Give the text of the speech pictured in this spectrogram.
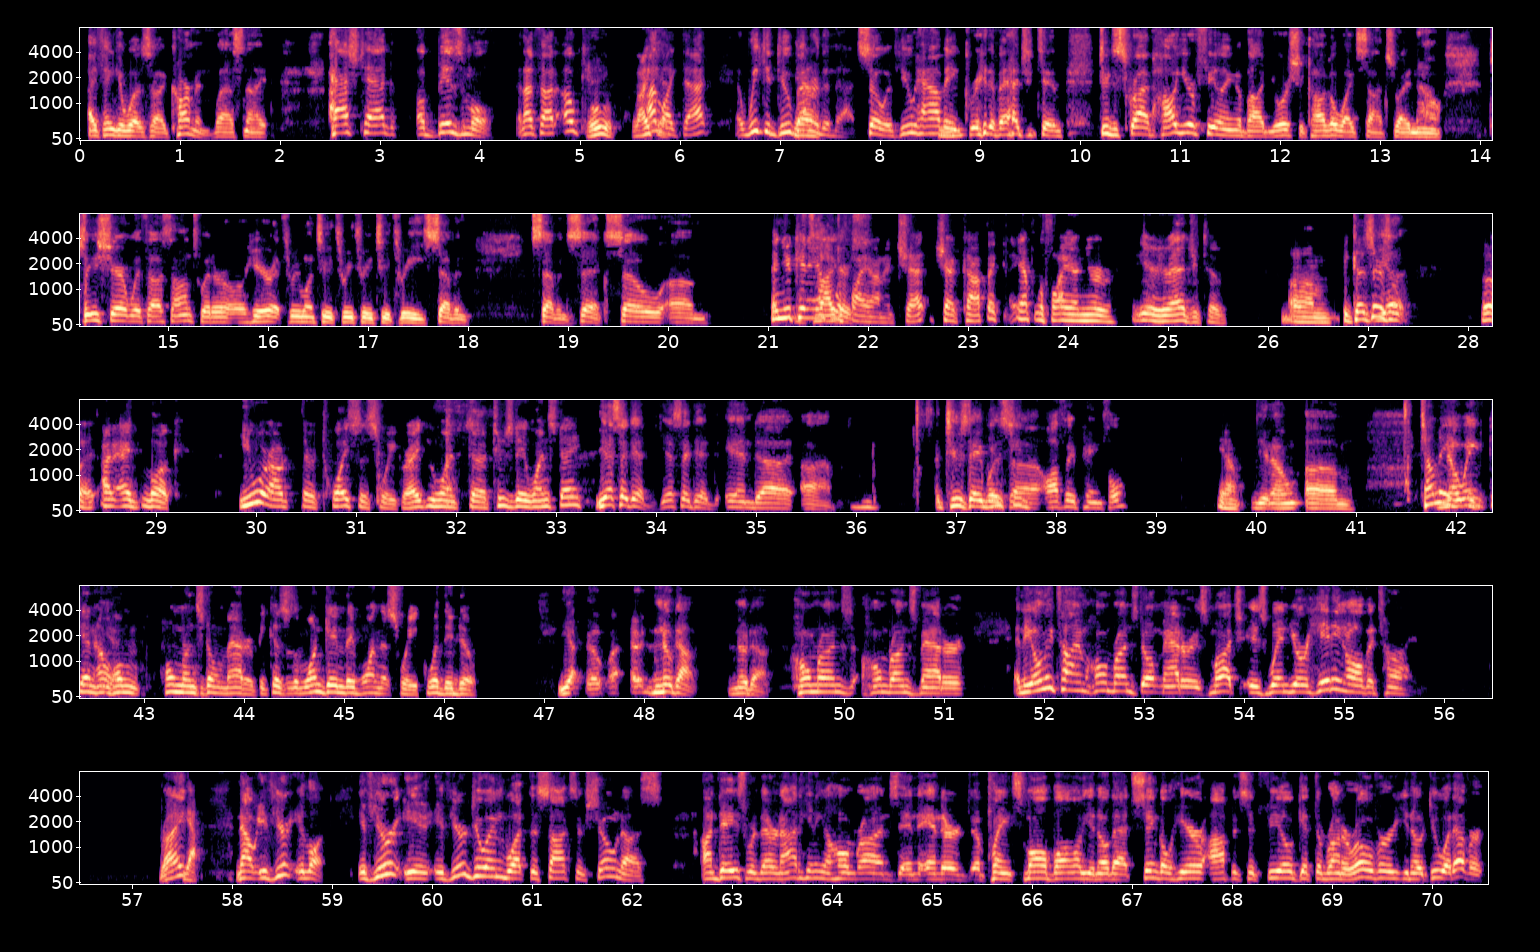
I think it was uh, Carmen last night, hashtag abysmal, and I thought, okay, Ooh, like I it. like that. And we could do better Yeah. than that. So if you have Mm-hmm. a creative adjective to describe how you're feeling about your Chicago White Sox right now, please share it with us on Twitter or here at 312-332-3776. So um, And you can Tigers. amplify on it, Chet. Chet Kopic. Amplify on your your adjective, um, because there's Yeah. a. I, I look. You were out there twice this week, right? You went uh, Tuesday, Wednesday. yes, I did. Yes, I did. And uh, uh, Tuesday was uh, awfully painful. Yeah. You know, um, Tell me Knowing- again how yeah. home home runs don't matter because of the one game they've won this week. What'd they do? Yeah, uh, uh, no doubt, no doubt. Home runs, home runs matter, and the only time home runs don't matter as much is when you're hitting all the time, right? Yeah. Now, if you're look, if you're if you're doing what the Sox have shown us on days where they're not hitting a home runs and and they're uh, playing small ball, you know that single here, opposite field, get the runner over, you know, do whatever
